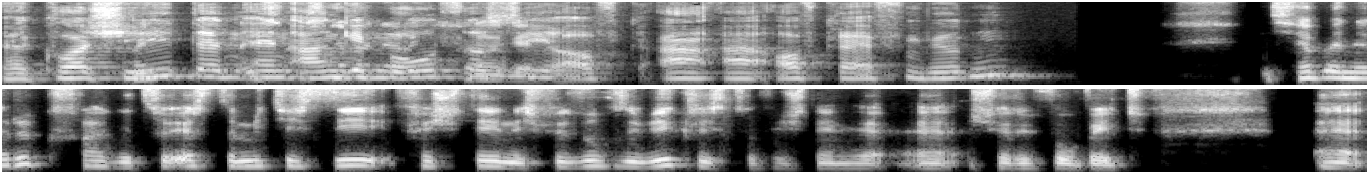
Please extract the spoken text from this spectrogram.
Herr Korschid, ein, ein Angebot, das Sie auf, äh, aufgreifen würden? Ich habe eine Rückfrage zuerst, damit ich Sie verstehe. Ich versuche Sie wirklich zu verstehen, Herr äh, Scherifovic. Äh,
